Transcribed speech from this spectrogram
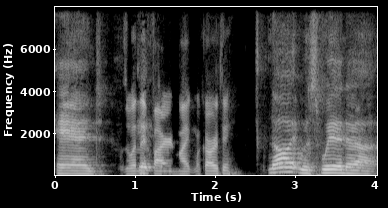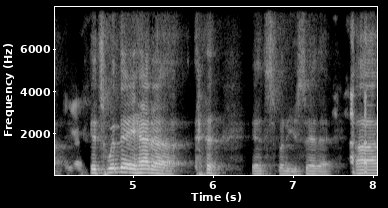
and was it when it, they fired Mike McCarthy? No, it was when uh, okay. it's when they had a. it's funny you say that. Uh,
